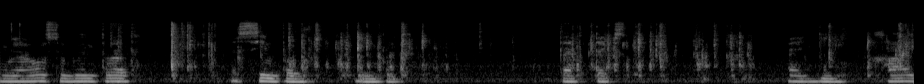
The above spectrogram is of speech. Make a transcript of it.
we are also going to add a simple input type text id high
